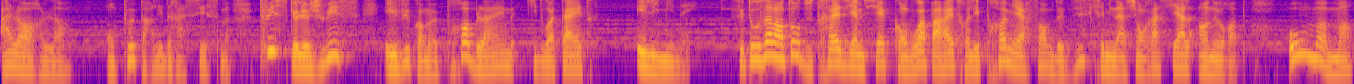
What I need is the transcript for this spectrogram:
alors là, on peut parler de racisme, puisque le juif est vu comme un problème qui doit être éliminé. C'est aux alentours du 13e siècle qu'on voit apparaître les premières formes de discrimination raciale en Europe au moment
